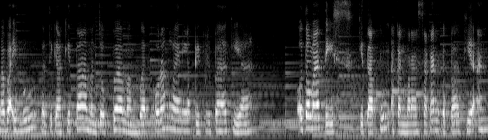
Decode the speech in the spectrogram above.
Bapak Ibu, ketika kita mencoba membuat orang lain lebih berbahagia, otomatis kita pun akan merasakan kebahagiaan.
